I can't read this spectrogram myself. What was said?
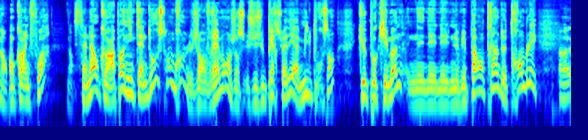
Non. encore une fois, Non. Ça n'a aucun rapport. Nintendo s'en branle. Genre vraiment, je suis persuadé à 1000% que Pokémon n'est- n'est pas en train de trembler. Ah bah,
